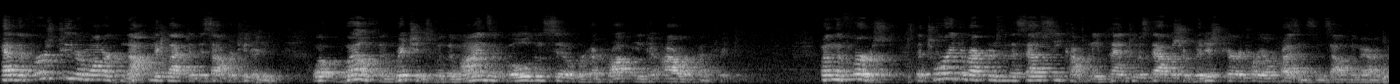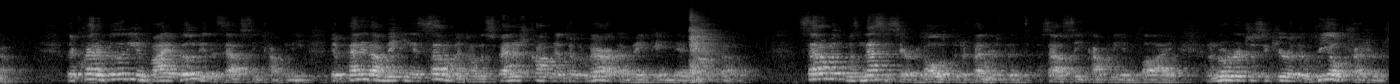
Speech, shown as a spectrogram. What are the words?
Had the first Tudor monarch not neglected this opportunity, what wealth and riches would the mines of gold and silver have brought into our country? From the first, the Tory directors of the South Sea Company planned to establish a British territorial presence in South America. The credibility and viability of the South Sea Company depended on making a settlement on the Spanish continent of America, maintained Daniel Defoe. Settlement was necessary, all of the defenders of the South Sea Company imply, in order to secure the real treasures,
